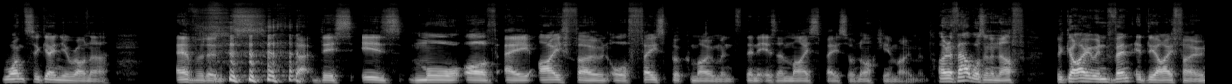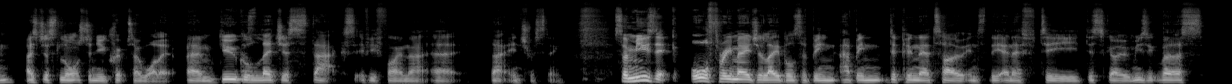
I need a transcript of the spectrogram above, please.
once again, Your Honor, evidence that this is more of a iPhone or Facebook moment than it is a MySpace or Nokia moment. And if that wasn't enough, the guy who invented the iPhone has just launched a new crypto wallet, um, Google Ledger Stax. If you find that uh, that interesting. So music, all three major labels have been have been dipping their toe into the NFT disco music verse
